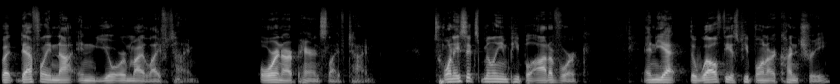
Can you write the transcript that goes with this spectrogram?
but definitely not in your and my lifetime or in our parents' lifetime. 26 million people out of work. And yet, the wealthiest people in our country,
